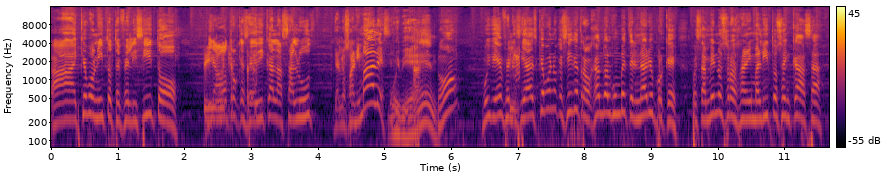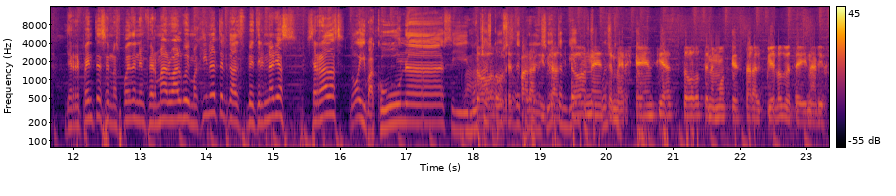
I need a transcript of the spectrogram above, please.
Ay, qué bonito, te felicito. Sí, Mira, muchas otro que se dedica a la salud de los animales. Muy bien. ¿No? Muy bien, felicidades. Qué bueno que sigue trabajando algún veterinario porque pues también nuestros animalitos en casa de repente se nos pueden enfermar o algo. Imagínate las veterinarias cerradas. No, y vacunas y muchas Todo, cosas de prevención también, por emergencias, todo tenemos que estar al pie los veterinarios.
